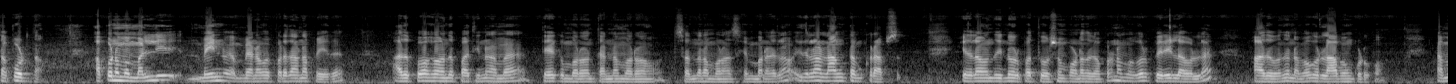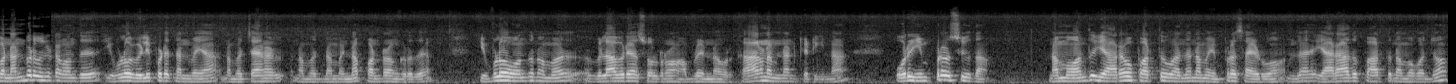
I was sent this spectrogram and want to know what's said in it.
சப்போர்ட் தான். அப்போ நம்ம மல்லி மெயின் நம்ம பிரதான பயிர் அது போக வந்து பார்த்திங்கன்னா நம்ம தேக்கு மரம் தென்னை மரம் சந்தன மரம் செம்மரம் இதெல்லாம் இதெல்லாம் லாங் டேர்ம் கிராப்ஸ் இதெல்லாம் வந்து இன்னொரு பத்து வருஷம் போனதுக்கப்புறம் நமக்கு ஒரு பெரிய லெவலில் அது வந்து நமக்கு ஒரு லாபம் கொடுக்கும். நம்ம நண்பர்கள்கிட்ட வந்து இவ்வளோ வெளிப்படைத்தன்மையாக நம்ம சேனல் நம்ம நம்ம என்ன பண்ணுறோங்கிறத இவ்வளோ வந்து நம்ம விலாவரியாக சொல்கிறோம் அப்படின்ன ஒரு காரணம் என்னன்னு கேட்டிங்கன்னா ஒரு இம்ப்ரெசிவ் தான். நம்ம வந்து யாரோ பார்த்து வந்து நம்ம இம்ப்ரெஸ் ஆகிடுவோம் இல்லை யாராவது பார்த்து நம்ம கொஞ்சம்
